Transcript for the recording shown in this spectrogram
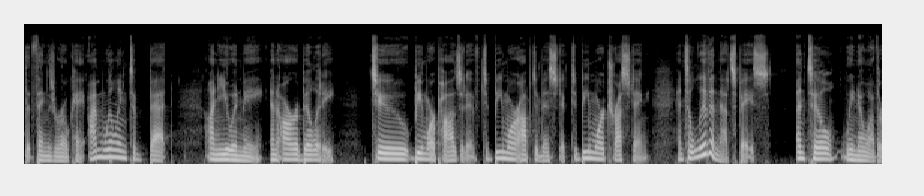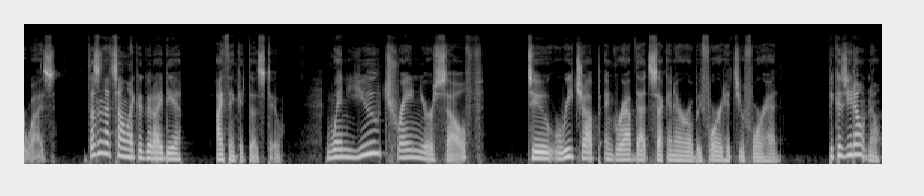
that things are okay. I'm willing to bet on you and me and our ability to be more positive, to be more optimistic, to be more trusting, and to live in that space until we know otherwise. Doesn't that sound like a good idea? I think it does too. When you train yourself to reach up and grab that second arrow before it hits your forehead, because you don't know.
